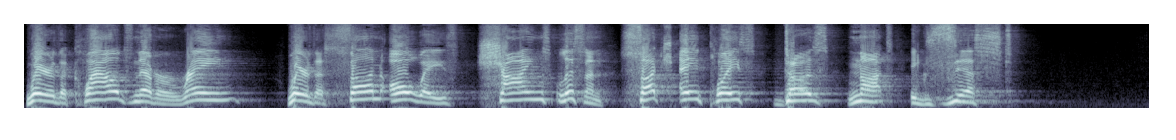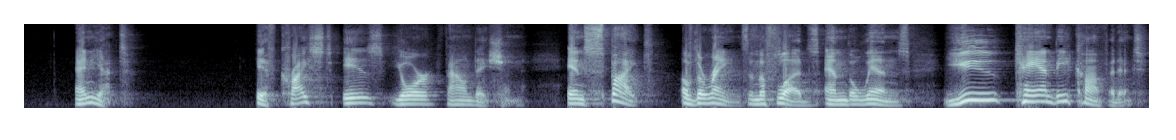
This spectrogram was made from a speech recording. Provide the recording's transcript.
where the clouds never rain, where the sun always shines. Listen, such a place does not exist. And yet, if Christ is your foundation, in spite of the rains and the floods and the winds, you can be confident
